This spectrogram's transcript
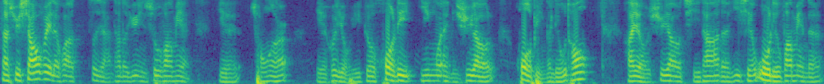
那去消费的话，自然它的运输方面也从而也会有一个获利，因为你需要货品的流通。还有需要其他的一些物流方面的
